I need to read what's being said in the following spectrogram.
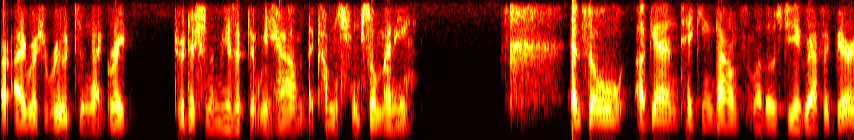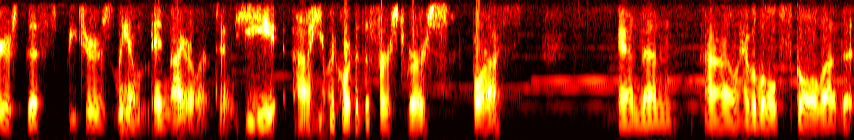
our Irish roots and that great tradition of music that we have that comes from so many. And so, again, taking down some of those geographic barriers, this features Liam in Ireland. And he, uh, he recorded the first verse for us. And then uh, we have a little scola that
